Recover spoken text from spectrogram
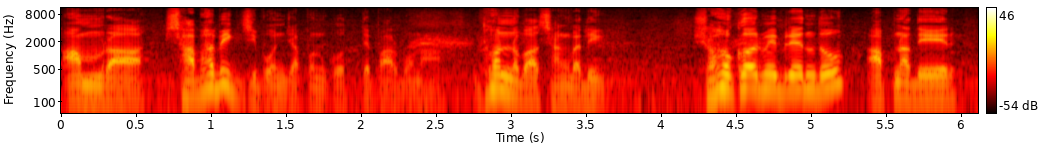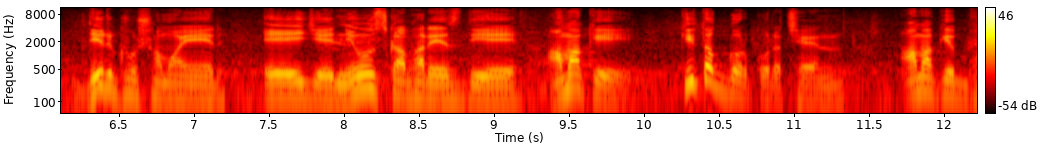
আমরা স্বাভাবিক জীবনযাপন করতে পারব না। ধন্যবাদ সাংবাদিক। সহকর্মীবৃন্দ আপনাদের দীর্ঘ সময়ের এই যে নিউজ কাভারেজ দিয়ে আমাকে কৃতজ্ঞ করেছেন। আমাকে ভয়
